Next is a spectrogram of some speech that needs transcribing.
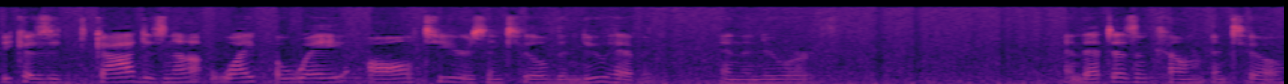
because it, God does not wipe away all tears until the new heaven and the new earth. And that doesn't come until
